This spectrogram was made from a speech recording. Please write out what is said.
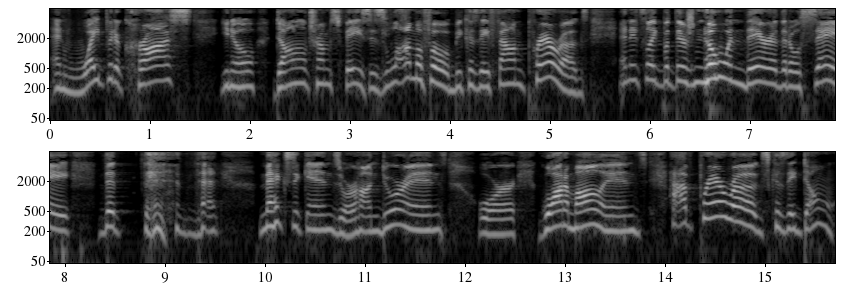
and wipe it across, you know, Donald Trump's face, Islamophobe, because they found prayer rugs. And it's like, but there's no one there that'll say that, that Mexicans or Hondurans or Guatemalans have prayer rugs because they don't.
